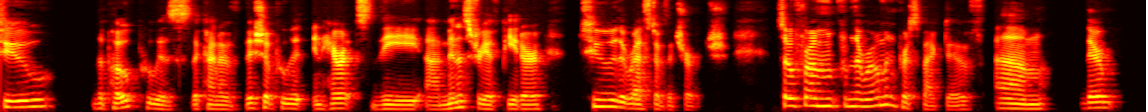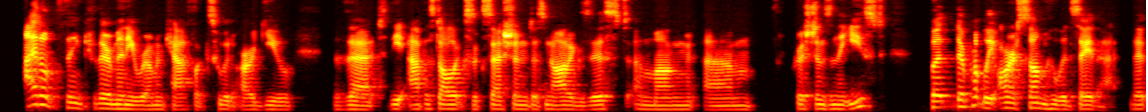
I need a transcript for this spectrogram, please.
to the Pope, who is the kind of bishop who inherits the uh, ministry of Peter, to the rest of the church. So, from from the Roman perspective, um, there, I don't think there are many Roman Catholics who would argue that the apostolic succession does not exist among um, Christians in the East. But there probably are some who would say that that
